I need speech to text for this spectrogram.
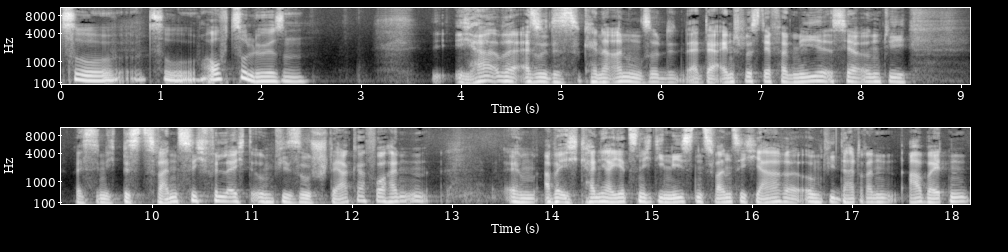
zu, zu aufzulösen. Ja, aber also das, keine Ahnung, so der, der Einfluss der Familie ist ja irgendwie, weiß ich nicht, bis 20 vielleicht irgendwie so stärker vorhanden. Ähm, aber ich kann ja jetzt nicht die nächsten 20 Jahre irgendwie daran arbeiten,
